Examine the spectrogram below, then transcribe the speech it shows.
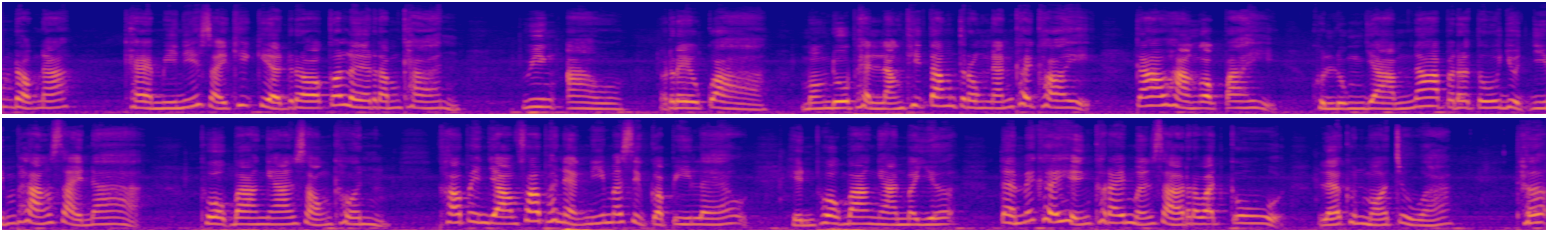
บหรอกนะ แค่มีนิสัยขี้เกียจรอก็เลยรำคาญ วิ่งเอา เร็วกว่า มองดูแผ่นหลังที่ตั้งตรงนั้นค่อยๆ ก้าวห่างออกไป คุณลุงยามหน้าประตูหยุดยิ้มพลางใส่หน้า พวกบางงานสองคน เขาเป็นยามเฝ้าแผนกนี้มาสิบกว่าปีแล้ว เห็นพวกบางงานมาเยอะ แต่ไม่เคยเห็นใครเหมือนสารวัตรกู้ และคุณหมอจัวเธอ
